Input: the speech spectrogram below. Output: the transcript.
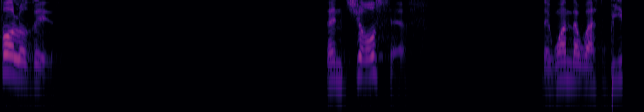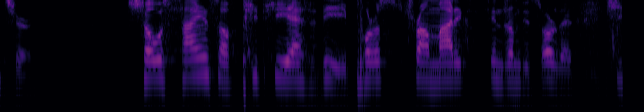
follow this. Then Joseph, the one that was bitter, shows signs of PTSD, post traumatic syndrome disorder. He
